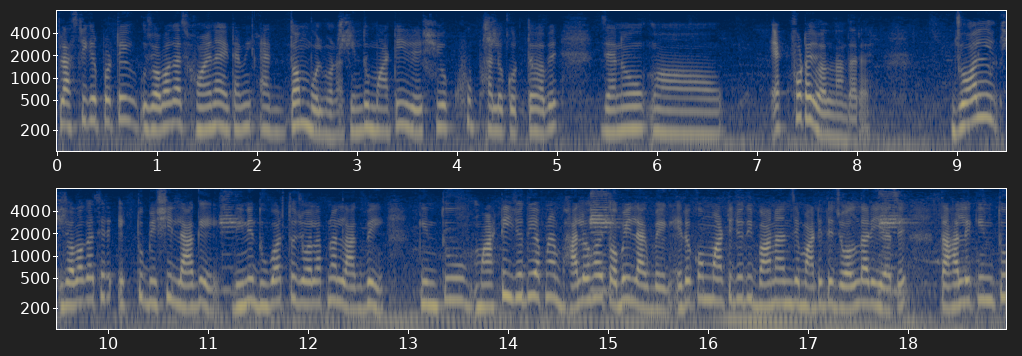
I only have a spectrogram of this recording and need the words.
প্লাস্টিকের পটে জবা গাছ হয় না, এটা আমি একদম বলব না। কিন্তু মাটির রেশিও খুব ভালো করতে হবে যেন এক ফোঁটা জল না দাঁড়ায়। জল, জবা গাছের একটু বেশি লাগে, দিনে দুবার তো জল আপনার লাগবেই। কিন্তু মাটি যদি আপনার ভালো হয় তবেই লাগবে। এরকম মাটি যদি বানান যে মাটিতে জল দাঁড়িয়ে আছে, তাহলে কিন্তু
